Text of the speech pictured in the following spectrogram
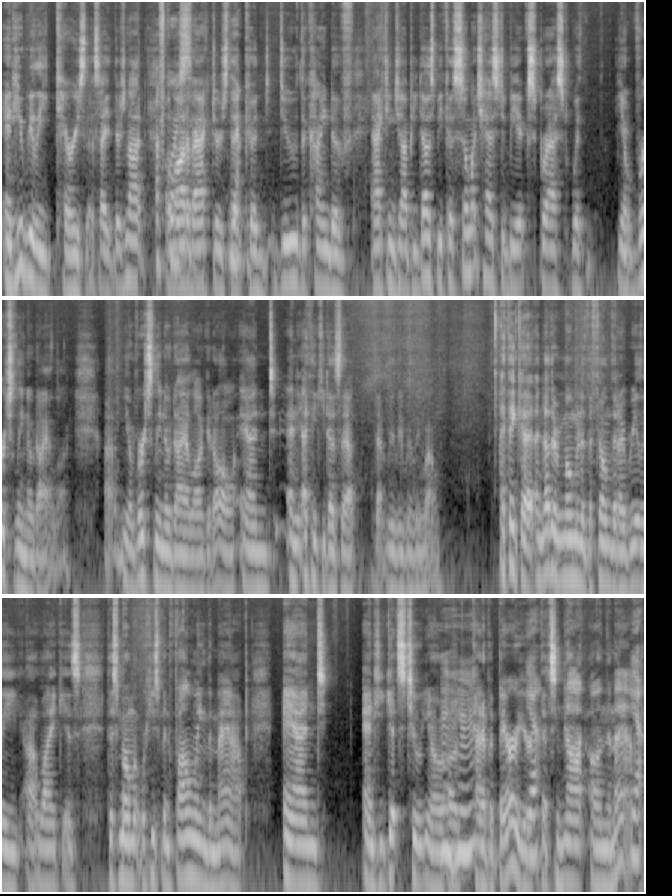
and he really carries this. I, there's not of a lot of actors that yeah. could do the kind of acting job he does because so much has to be expressed with you know virtually no dialogue, uh, you know virtually no dialogue at all, and and I think he does that that really really well. I think uh, another moment of the film that I really uh, like is this moment where he's been following the map, and and he gets to you know mm-hmm. a, kind of a barrier yeah. that's not on the map. Yeah,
